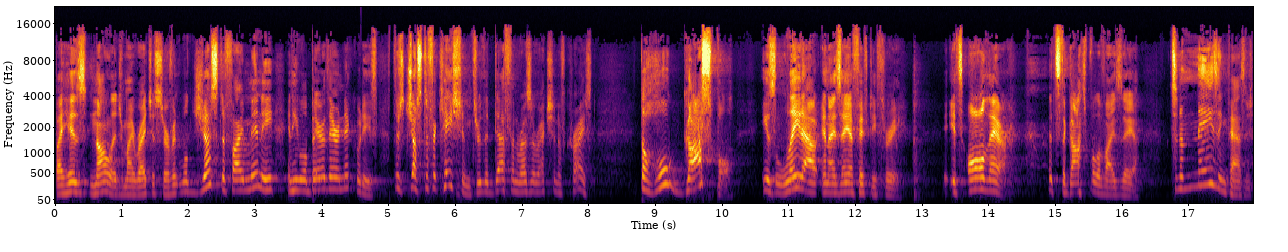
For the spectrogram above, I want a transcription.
By his knowledge, my righteous servant will justify many, and he will bear their iniquities. There's justification through the death and resurrection of Christ. The whole gospel is laid out in Isaiah 53. It's all there. It's the gospel of Isaiah. It's an amazing passage.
